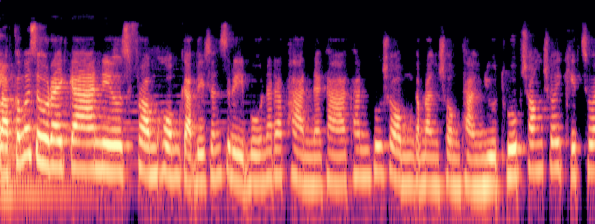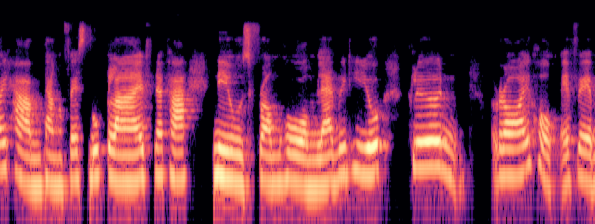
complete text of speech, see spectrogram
กลับเข้ามาสู่รายการ News from Home กับดิฉันสิริบูรณนัทพันธ์นะคะ ท่านผู้ชมกำลังชมทาง YouTube ช่องช่วยคิดช่วยทำทาง Facebook Live นะคะ News from Home และวิทยุคลื่น 106 FM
